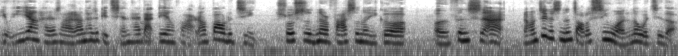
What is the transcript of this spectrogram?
有异样还是啥，然后他就给前台打电话，然后报了警，说是那儿发生了一个嗯分尸案，然后这个是能找到新闻的，我记得。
